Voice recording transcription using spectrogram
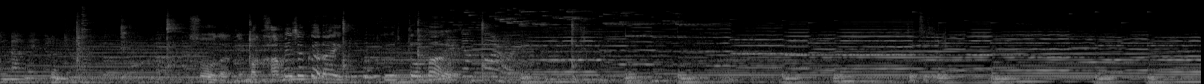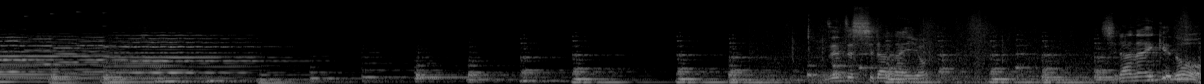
かんないからさそうだね。まあ亀茶から行くとまあ知らないよ。知らないけど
